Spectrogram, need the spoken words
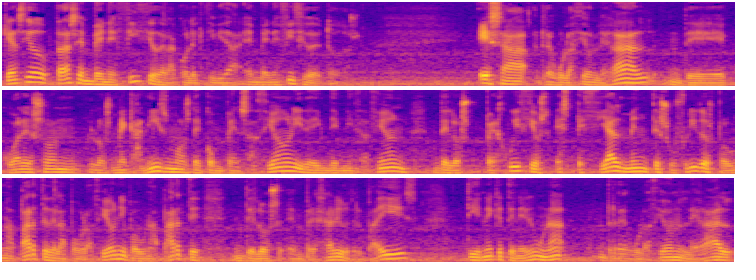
que han sido adoptadas en beneficio de la colectividad, en beneficio de todos. Esa regulación legal de cuáles son los mecanismos de compensación y de indemnización de los perjuicios especialmente sufridos por una parte de la población y por una parte de los empresarios del país, tiene que tener una regulación legal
